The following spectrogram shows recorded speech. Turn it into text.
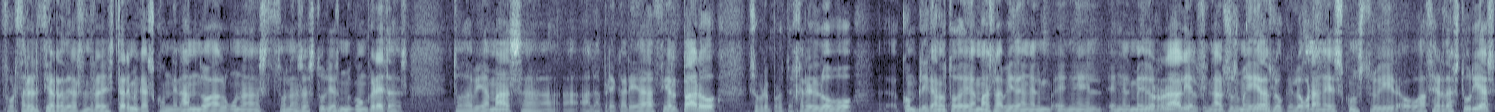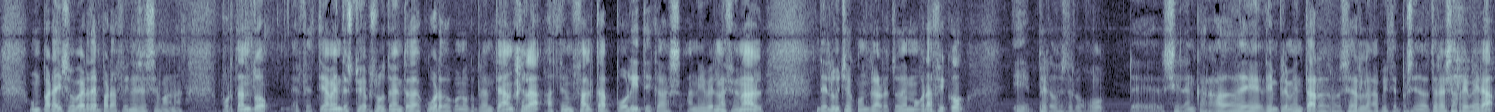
forzar el cierre de las centrales térmicas, condenando a algunas zonas de Asturias muy concretas todavía más a, la precariedad hacia el paro, sobre proteger el lobo, eh, complicando todavía más la vida en el, en, el, en el medio rural y al final sus medidas lo que logran es construir o hacer de Asturias un paraíso verde para fines de semana. Por tanto, efectivamente estoy absolutamente de acuerdo con lo que plantea Ángela, hacen falta políticas a nivel nacional de lucha contra el reto demográfico pero desde luego, si la encargada de, implementarlas va a ser la vicepresidenta Teresa Rivera,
